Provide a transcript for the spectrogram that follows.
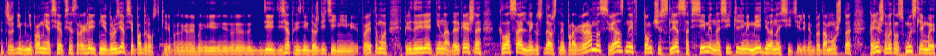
это же не, не про меня все, все 40-летние друзья, все подростки. 9 десятых из них даже детей не имеют. Поэтому передоверять не надо. Это, конечно, колоссальная государственная программа, связанная в том числе со всеми носителями, медианосителями. Потому что, конечно, в этом смысле мы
